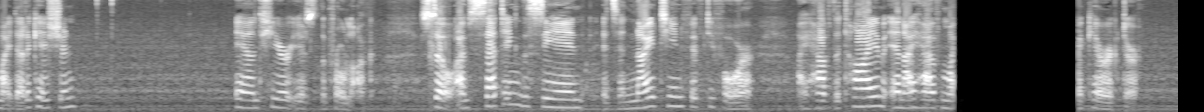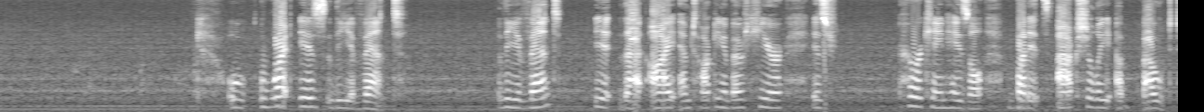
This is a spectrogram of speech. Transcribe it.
My dedication. And here is the prologue. So I'm setting the scene. It's in 1954. I have the time and I have my, character. What is the event? The event it, that I am talking about here is Hurricane Hazel, but it's actually about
